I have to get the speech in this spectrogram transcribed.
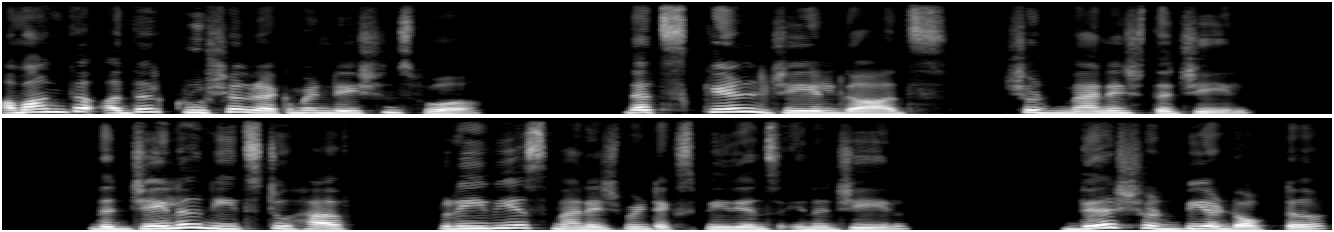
Among the other crucial recommendations were that skilled jail guards should manage the jail. The jailer needs to have previous management experience in a jail. There should be a doctor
